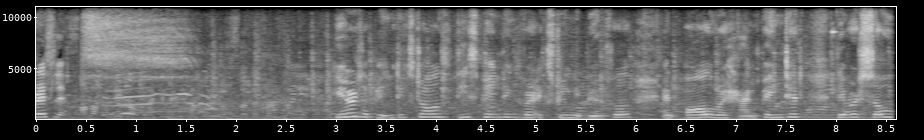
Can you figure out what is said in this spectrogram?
Bracelet. Here are the painting stalls. These paintings were extremely beautiful and all were hand painted. They were so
